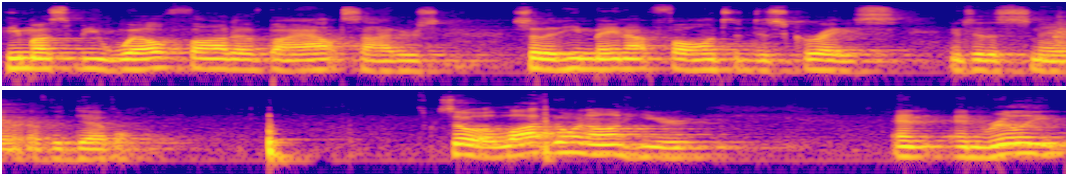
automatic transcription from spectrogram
he must be well thought of by outsiders so that he may not fall into disgrace, into the snare of the devil. So, a lot going on here. And, and really,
